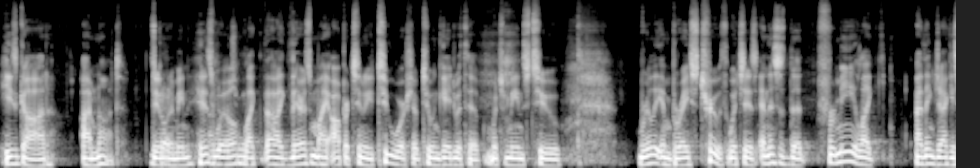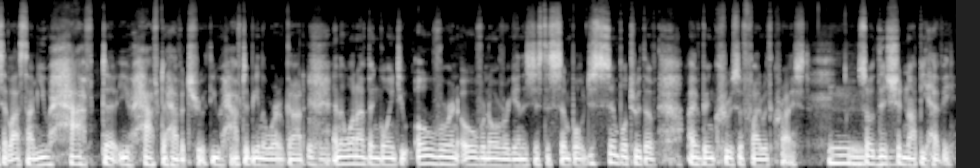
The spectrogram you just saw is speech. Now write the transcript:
He's God, I'm not. Do you know what I mean? His what will, mean. like like there's my opportunity to worship, to engage with Him, which means to really embrace truth, which is, and this is the for me, like I think Jackie said last time, you have to you have to have a truth. You have to be in the Word of God. Mm-hmm. And the one I've been going to over and over and over again is just a simple, just simple truth of I've been crucified with Christ. Mm. So this should not be heavy.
